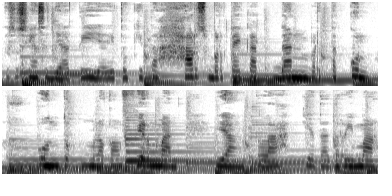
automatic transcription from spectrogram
Yesus yang sejati yaitu kita harus bertekad dan bertekun untuk melakukan firman yang telah kita terima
